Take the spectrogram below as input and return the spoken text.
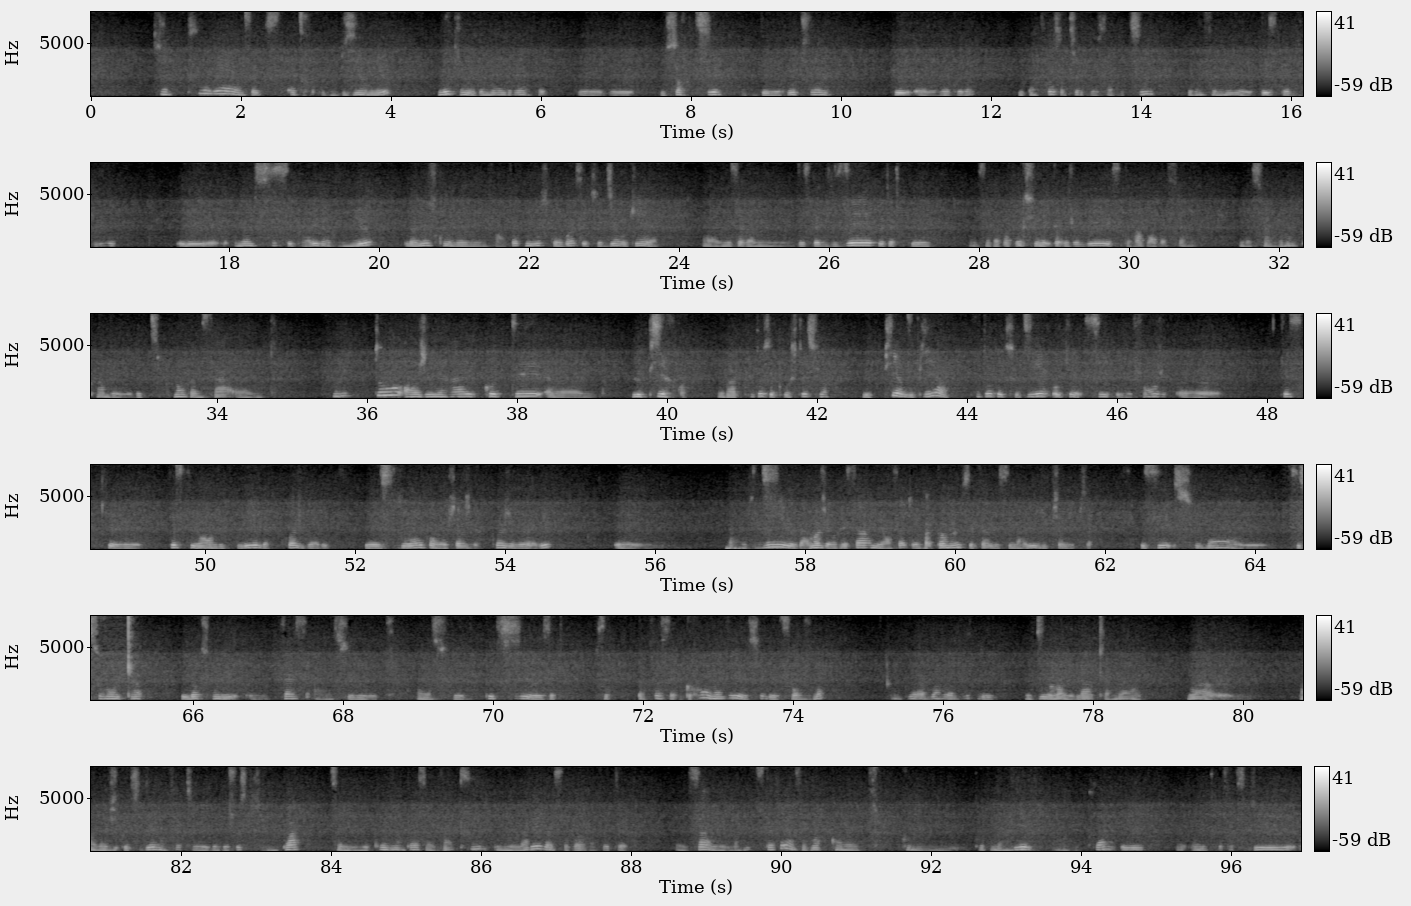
qui pourrait en fait être bien mieux, mais qui nous demanderait en fait de, sortir des routines que euh, l'on connaît. Et parfois sortir de sa routine, eh bien, ça nous déstabilise. Et même si c'est pour aller vers du mieux, ben, nous, ce qu'on enfin, en fait, nous, ce qu'on voit, c'est de se dire, ok, euh, mais ça va me déstabiliser, peut-être que ça ne va pas fonctionner comme je veux, etc. On, va se faire, on va se faire vraiment plein de, petits plans comme ça. Euh, plutôt en général côté euh, le pire. Quoi. On va plutôt se projeter sur le pire du pire plutôt que de se dire ok si je change qu'est-ce, qu'est-ce qui va en découler vers quoi je vais aller et souvent quand on cherche vers quoi je veux aller on se dit, euh, bah, moi j'aimerais ça, mais en fait, on va quand même se faire le scénario du pire du pire. Et c'est souvent, euh, c'est souvent le cas lorsqu'on est euh, face à ce, petit, cette, parfois cette grande envie aussi de changement. On peut avoir envie de, se dit, non, non, mais là, clairement, moi, dans ma vie quotidienne, en fait, il y a des choses qui ne vont pas ça ne me convient pas, ça ne va plus. on arrive à savoir, en fait, euh, ça, on arrive tout à fait à savoir quand, quand, on arrive à un point euh, on est trop fatigué,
